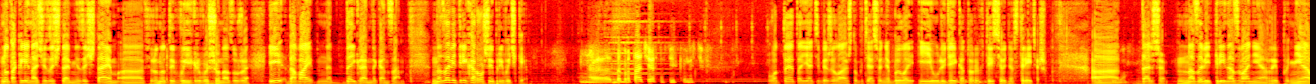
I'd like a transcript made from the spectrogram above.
Ну, так или иначе, засчитаем, не засчитаем, все равно ты выигрываешь у нас уже. И давай доиграем до конца. Назови три хорошие привычки. Э, доброта, честность, искренность. Вот это я тебе желаю, чтобы у тебя сегодня было и у людей, которых ты сегодня встретишь. А, дальше. Назови три названия рыб. Не,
